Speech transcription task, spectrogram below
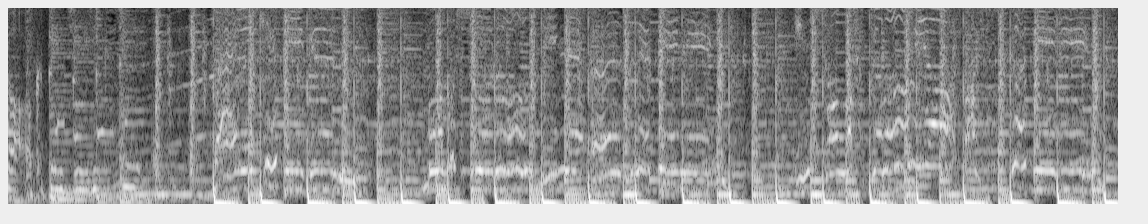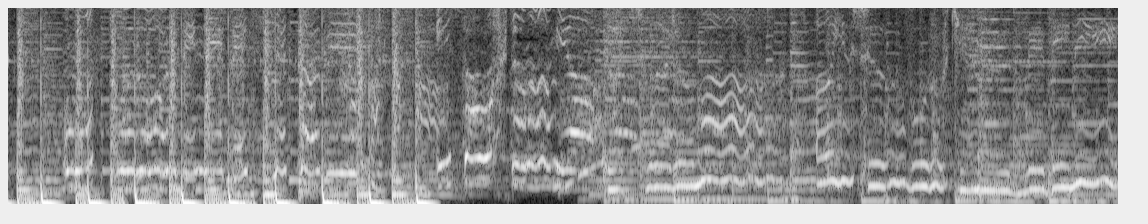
çok beceriksiz. Belki bir gün buluşuruz yine özle beni. İnşallah canım ya başka biri. Unutturur beni bekle tabi İnşallah canım ya. Saçlarıma ay ışığı vururken özle beni.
